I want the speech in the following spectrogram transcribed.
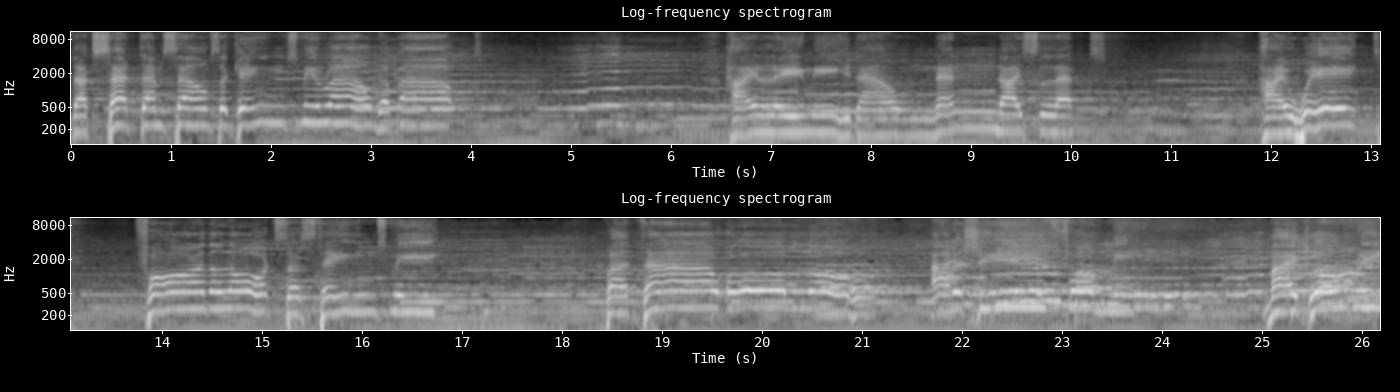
that set themselves against me round about. I lay me down and I slept. I wait for the Lord sustains me. But thou, O Lord, art a shield for me my glory,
